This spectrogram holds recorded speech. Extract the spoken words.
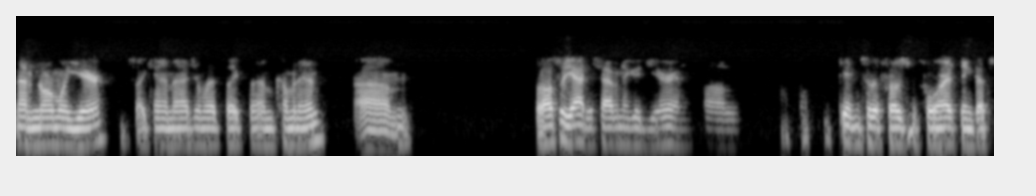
not a normal year, so I can't imagine what it's like for them coming in. Um, but also, yeah, just having a good year and um, getting to the Frozen Four. I think that's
